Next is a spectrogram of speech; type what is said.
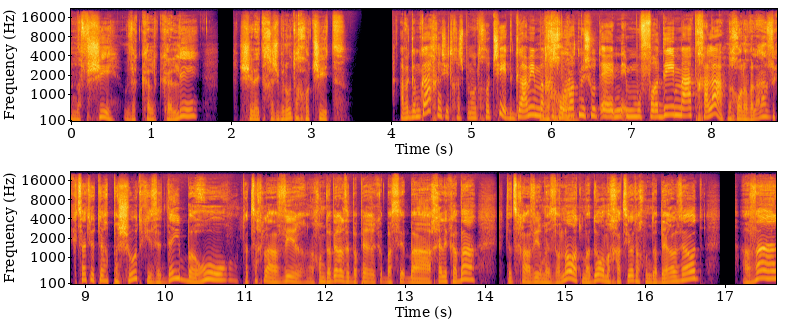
נפשי וכלכלי של ההתחשבנות החודשית. אבל גם ככה יש התחשבנות חודשית, גם אם נכון. החשבונות משות... אה, מופרדים מההתחלה. נכון, אבל אז זה קצת יותר פשוט, כי זה די ברור, אתה צריך להעביר, אנחנו נדבר על זה בפרק, בחלק הבא, אתה צריך להעביר מזונות, מדור, מחציות, אנחנו נדבר על זה עוד, אבל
